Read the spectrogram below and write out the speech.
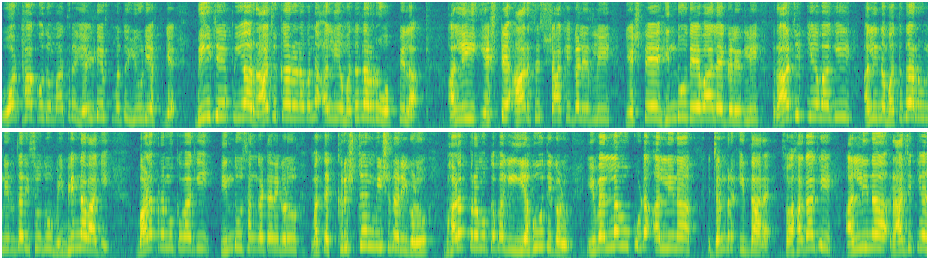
ವೋಟ್ ಹಾಕೋದು ಮಾತ್ರ ಎಲ್ ಡಿ ಎಫ್ ಮತ್ತು ಯು ಡಿ ಎಫ್ಗೆ. ಬಿಜೆಪಿಯ ರಾಜಕಾರಣವನ್ನ ಅಲ್ಲಿಯ ಮತದಾರರು ಒಪ್ಪಿಲ್ಲ. ಅಲ್ಲಿ ಎಷ್ಟೇ ಆರ್ ಎಸ್ ಎಸ್ ಶಾಖೆಗಳಿರಲಿ, ಎಷ್ಟೇ ಹಿಂದೂ ದೇವಾಲಯಗಳಿರಲಿ, ರಾಜಕೀಯವಾಗಿ ಅಲ್ಲಿನ ಮತದಾರರು ನಿರ್ಧರಿಸುವುದು ವಿಭಿನ್ನವಾಗಿ. ಬಹಳ ಪ್ರಮುಖವಾಗಿ ಹಿಂದೂ ಸಂಘಟನೆಗಳು ಮತ್ತೆ ಕ್ರಿಶ್ಚಿಯನ್ ಮಿಷನರಿಗಳು ಬಹಳ ಪ್ರಮುಖವಾಗಿ ಯಹೂದಿಗಳು ಇವೆಲ್ಲವೂ ಕೂಡ ಅಲ್ಲಿನ ಜನರು ಇದ್ದಾರೆ. ಸೊ ಹಾಗಾಗಿ ಅಲ್ಲಿನ ರಾಜಕೀಯ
